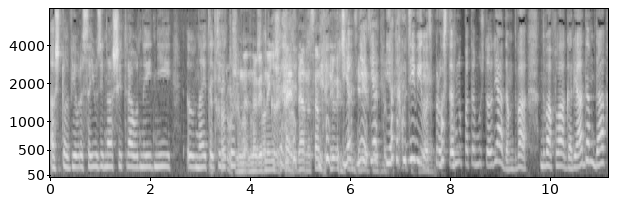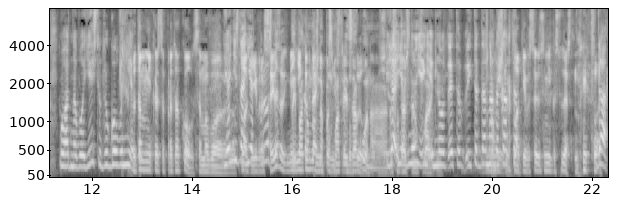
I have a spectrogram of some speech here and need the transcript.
А что, в Евросоюзе наши траурные дни на этой это территории. Вопрос, Наверное, не считает, да, на самом деле очень я, Нет, я, я так удивилась да. просто, ну, потому что рядом два, два флага рядом, да, у одного есть, у другого нет. Но там, мне кажется, протокол самого я не знаю, флага нет, Евросоюза просто... я никогда нужно не помню, посмотреть закон о я, я, ну, флаге. Ну, это, и тогда ну, надо как-то... Флаг Евросоюза не государственный флаг. Да,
